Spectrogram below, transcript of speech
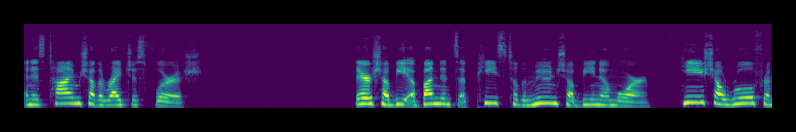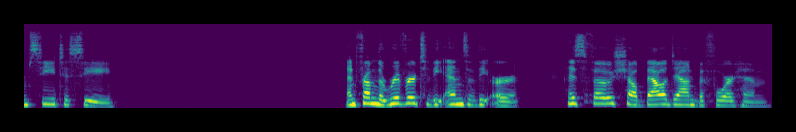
In his time shall the righteous flourish. There shall be abundance of peace till the moon shall be no more. He shall rule from sea to sea and from the river to the ends of the earth. His foes shall bow down before him,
